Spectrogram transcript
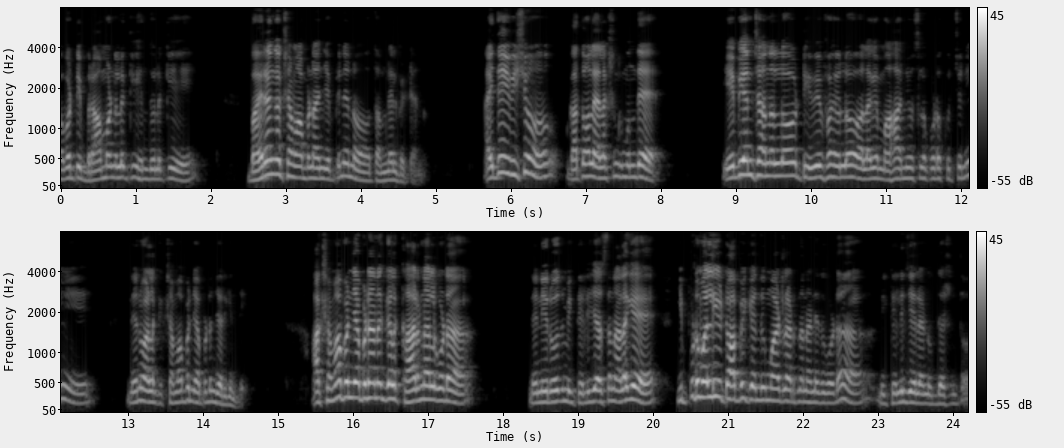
కాబట్టి బ్రాహ్మణులకి హిందువులకి బహిరంగ క్షమాపణ అని చెప్పి నేను తమ్నేలు పెట్టాను. అయితే ఈ విషయం గతంలో ఎలక్షన్కి ముందే ఏబిఎన్ ఛానల్లో టీవీ ఫైవ్లో అలాగే మహా న్యూస్లో కూడా కూర్చుని నేను వాళ్ళకి క్షమాపణ చెప్పడం జరిగింది. ఆ క్షమాపణ చెప్పడానికి గల కారణాలు కూడా నేను ఈరోజు మీకు తెలియజేస్తాను. అలాగే ఇప్పుడు మళ్ళీ ఈ టాపిక్ ఎందుకు మాట్లాడుతున్నాను అనేది కూడా మీకు తెలియజేయాలనే ఉద్దేశంతో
